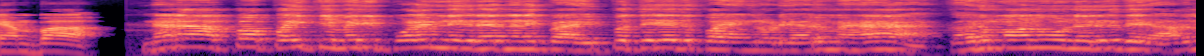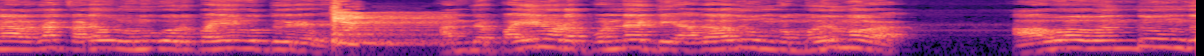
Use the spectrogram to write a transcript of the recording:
ஏன்பா? என்னடா அப்பா பைத்திய மாதிரி புலம்பு நிற்கிறாரு நினைப்பா? இப்ப தெரியாதுப்பா எங்களுடைய அருமை. கருமானு ஒண்ணு இருக்குது. அதனாலதான் கடவுள் உனக்கு ஒரு பையன் குத்துக்கிறாரு அந்த பையனோட பொண்டாட்டி அதாவது உங்க மருமவ அவ வந்து உங்க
